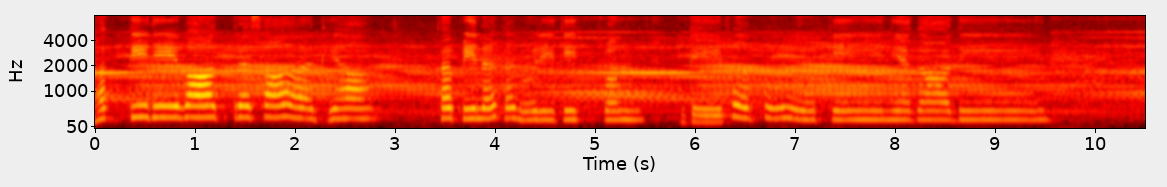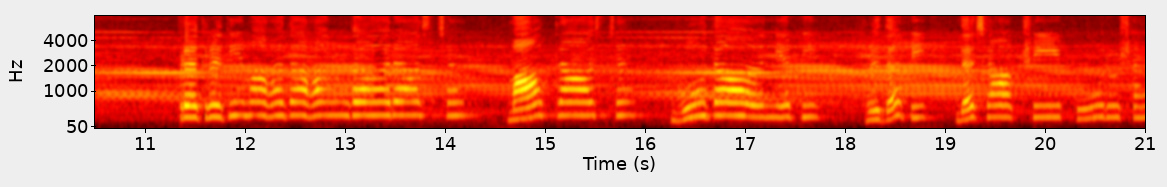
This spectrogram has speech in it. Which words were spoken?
भक्तिरेवात्र साध्या कपिलतनुरिति त्वं देवहूर्तिन्यगादि प्रकृतिमहदहङ्गाराश्च मात्राश्च भूतान्यपि हृदपि दशाक्षी पुरुषः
